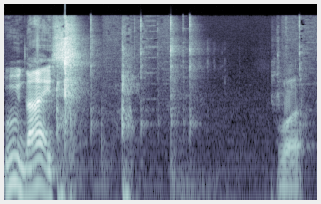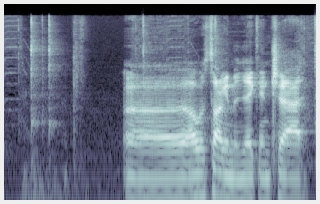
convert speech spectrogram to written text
Ooh, nice. What? Uh, I was talking to Nick in chat.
